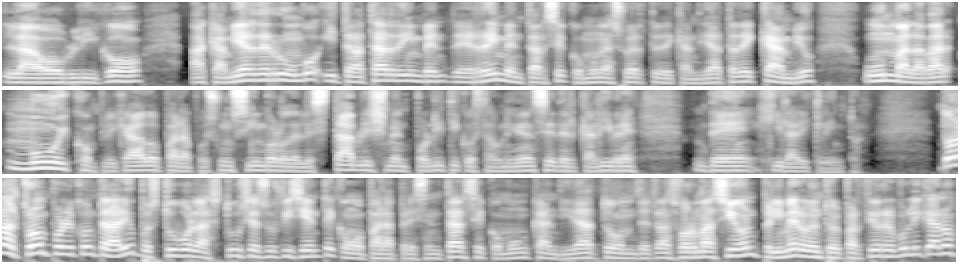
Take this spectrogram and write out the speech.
la obligó a cambiar de rumbo y tratar de, reinventarse como una suerte de candidata de cambio, un malabar muy complicado para pues un símbolo del establishment político estadounidense del calibre de Hillary Clinton. Donald Trump, por el contrario, pues tuvo la astucia suficiente como para presentarse como un candidato de transformación, primero dentro del Partido Republicano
